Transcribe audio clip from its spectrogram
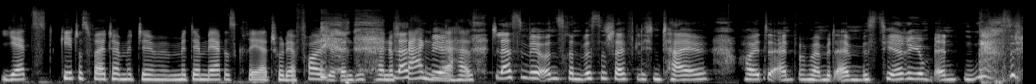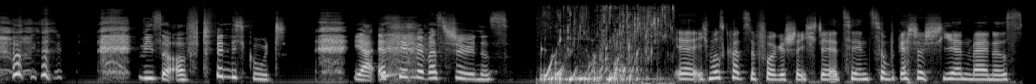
jetzt geht es weiter mit, dem, mit der Meereskreatur der Folge, wenn du keine Fragen wir- mehr hast. Lassen wir unseren wissenschaftlichen Teil heute einfach mal mit einem Mysterium enden. Wie so oft. Finde ich gut. Ja, erzähl mir was Schönes. Äh, ich muss kurz eine Vorgeschichte erzählen zum Recherchieren meines,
